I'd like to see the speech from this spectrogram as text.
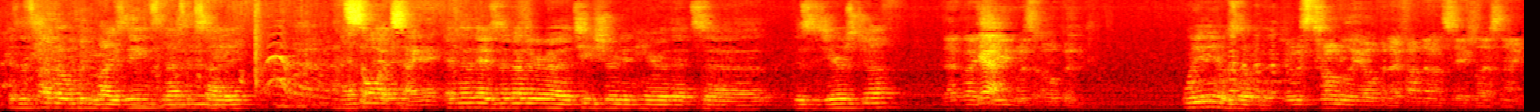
because it's unopened Visine, so that's exciting. That's so exciting. And then there's another uh, T-shirt in here that's uh, this is yours, Jeff. That Visine Yeah. was open. What do you mean it was open? It was totally open. I found that on stage last night.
